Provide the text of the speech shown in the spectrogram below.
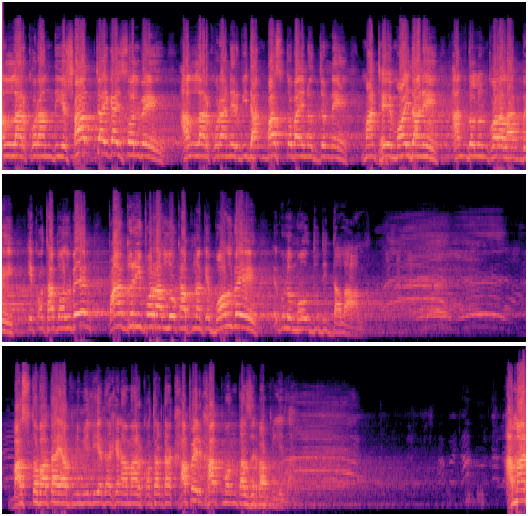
আল্লাহর কোরআন দিয়ে সব জায়গায় চলবে। আল্লাহর কোরআনের বিধান বাস্তবায়নের জন্য মাঠে, ময়দানে আন্দোলন করা লাগবে। এ কথা বলবেন, পাগড়ি পরা লোক আপনাকে বলবে, এগুলো মৌদুদির দালাল। বাস্তবতায় আপনি মিলিয়ে দেখেন আমার কথাটা খাপের খাপ মন্তাজের বাপ মিলিয়ে যান আমার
